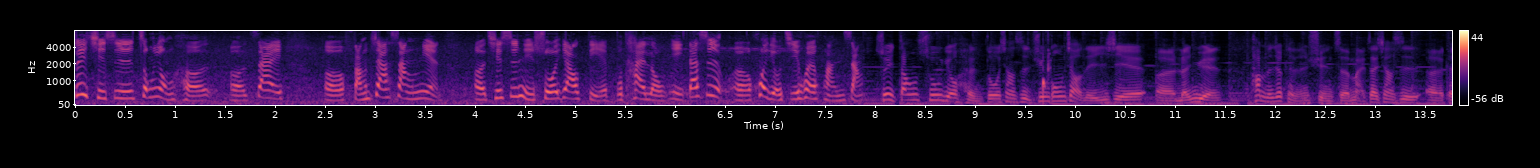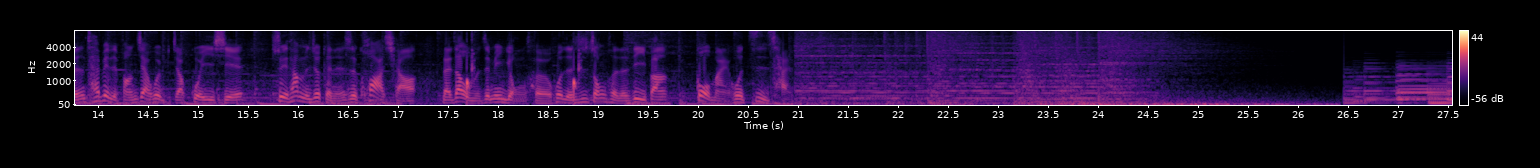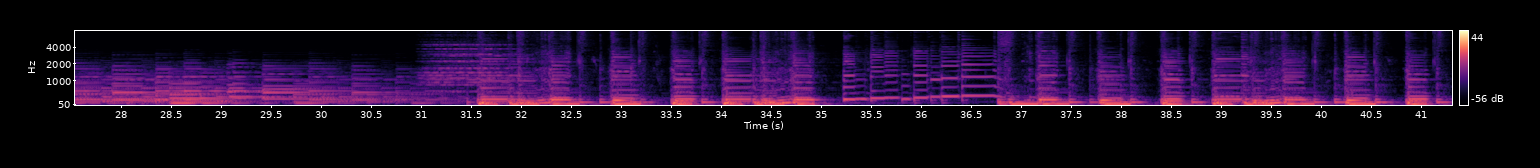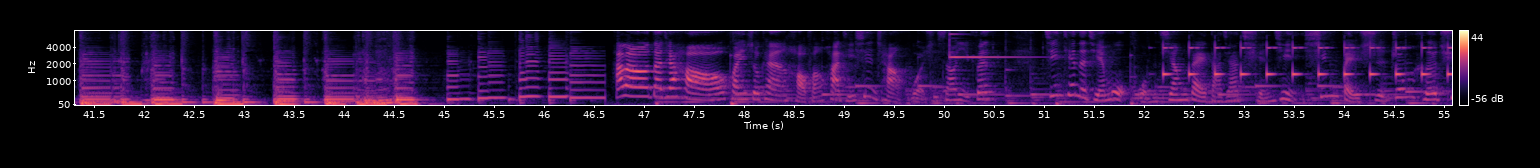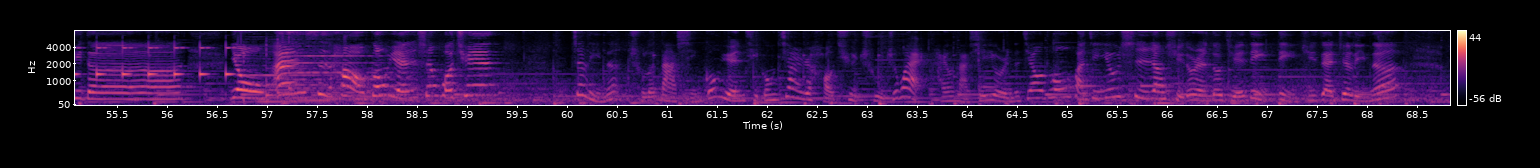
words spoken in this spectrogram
所以其实中永和呃在呃房价上面。呃，其实你说要跌不太容易，但是呃会有机会还涨。所以当初有很多像是军工教的一些呃人员，他们就可能选择买在像是呃可能台北的房价会比较贵一些，所以他们就可能是跨桥来到我们这边永和或者是中和的地方购买或自产。好房话题现场，我是肖一芬。今天的节目，我们将带大家前进新北市中和区的永安四号公园生活圈。这里呢，除了大型公园提供假日好去处之外，还有哪些诱人的交通环境优势，让许多人都决定定居在这里呢？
